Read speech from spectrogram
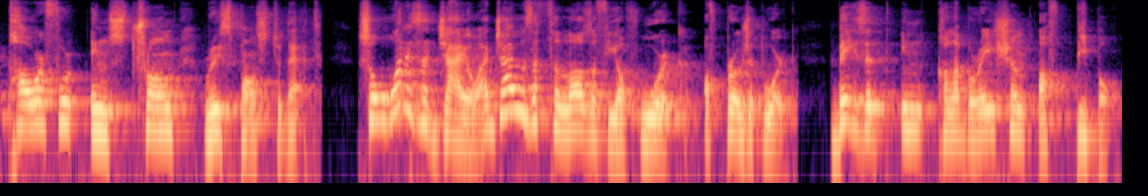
powerful and strong response to that. So, what is agile? Agile is a philosophy of work, of project work, based in collaboration of people.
